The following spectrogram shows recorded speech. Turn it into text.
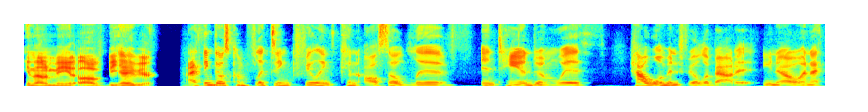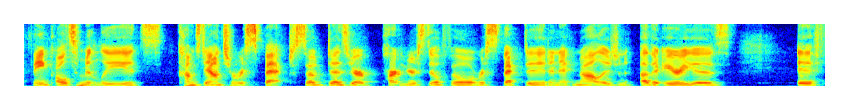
you know what i mean of behavior I think those conflicting feelings can also live in tandem with how women feel about it, you know, and I think ultimately it's comes down to respect. So does your partner still feel respected and acknowledged in other areas if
